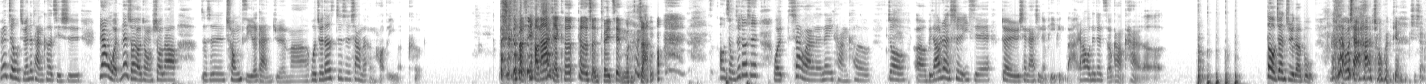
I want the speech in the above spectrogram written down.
因为就我觉得那堂课其实让我那时候有种受到就是冲击的感觉嘛。我觉得这是上的很好的一门课。你好，大家写课课程推荐文章哦。哦，总之就是我上完了那一堂课，就呃比较认识一些对于现代性的批评吧。然后我那阵子又刚好看了《斗阵俱乐部》，刚才我想他的中文片名是什么？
